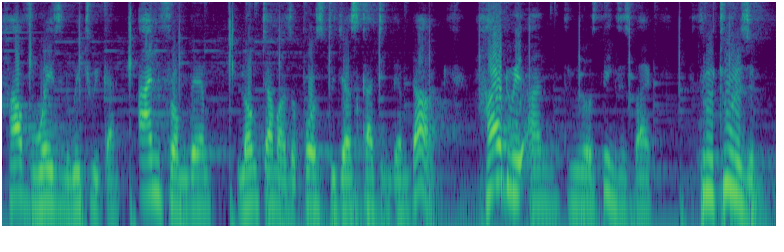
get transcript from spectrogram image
have ways in which we can earn from them long term as opposed to just cutting them down. How do we earn through those things? Is by through tourism.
